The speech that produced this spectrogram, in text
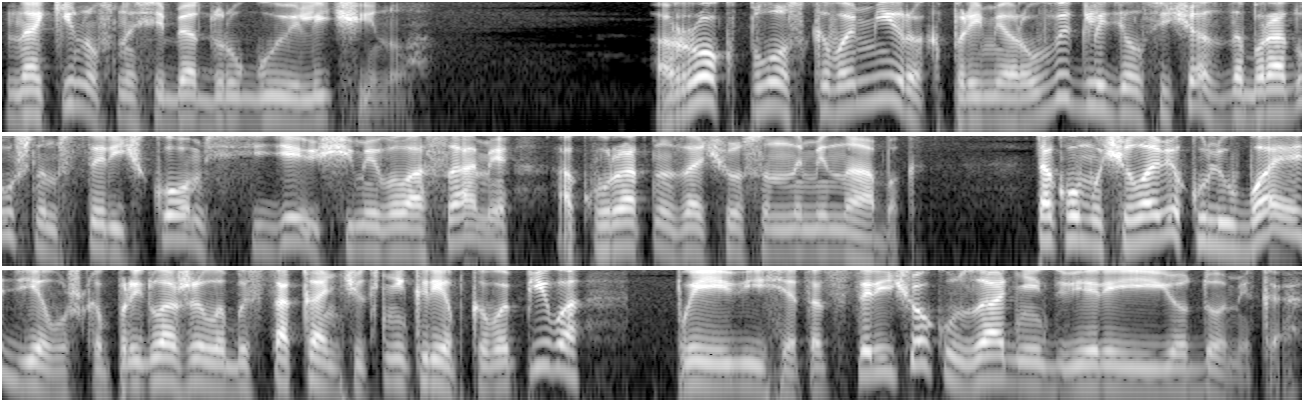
накинув на себя другую личину. Рок плоского мира, к примеру, выглядел сейчас добродушным старичком с сидеющими волосами, аккуратно зачесанными на бок. Такому человеку любая девушка предложила бы стаканчик некрепкого пива, появись этот старичок у задней двери ее домика.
